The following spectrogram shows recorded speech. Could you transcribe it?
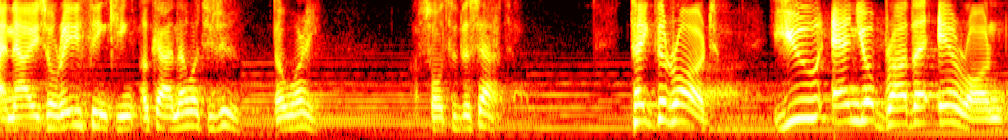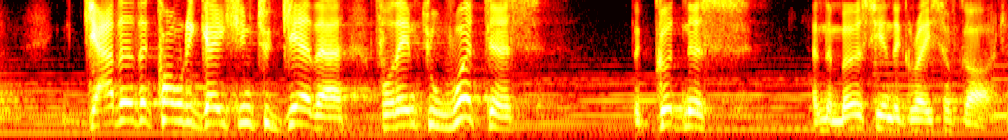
And now he's already thinking, okay, I know what to do. Don't worry. I've sorted this out. Take the rod. You and your brother Aaron gather the congregation together for them to witness the goodness and the mercy and the grace of God.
